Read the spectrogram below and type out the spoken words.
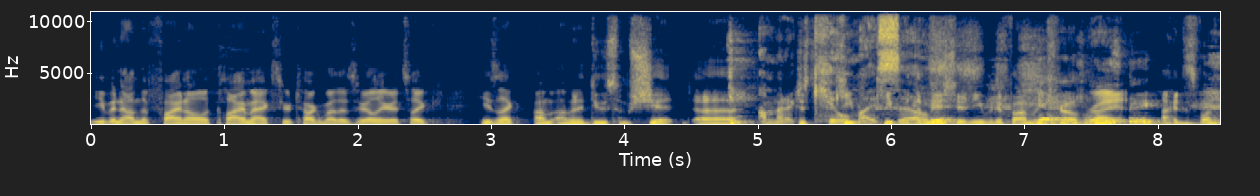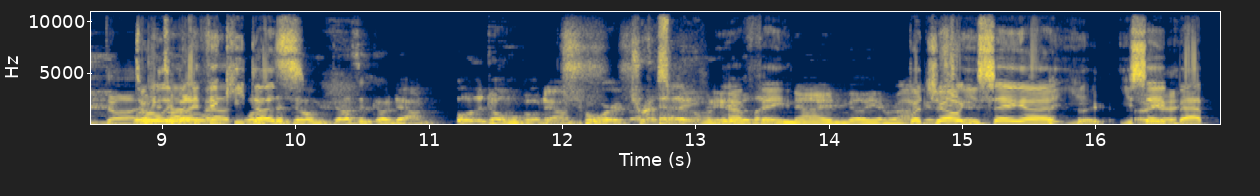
Even on the final climax, you were talking about this earlier. It's like he's like, "I'm, I'm going to do some shit. Uh, I'm gonna just kill keep, myself." Keep the mission, even if I'm in trouble. Right. I just want to die." Totally, but I think if- he what if the dome doesn't go down. Oh, the dome will go down. Don't worry about Trust that. me. I'm gonna Have it with like nine million rockets. But Joe, you say uh, you, Like, you say okay. Bat,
